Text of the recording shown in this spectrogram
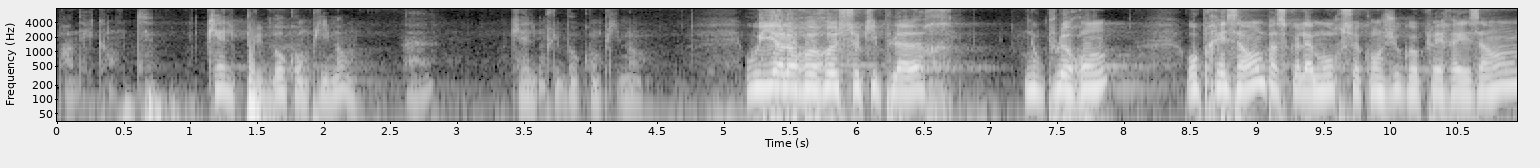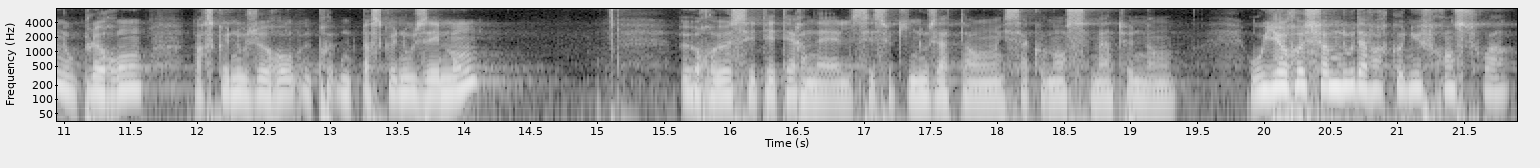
Vous rendez compte? Quel plus beau compliment hein? Quel plus beau compliment. Oui, alors heureux ceux qui pleurent, nous pleurons au présent, parce que l'amour se conjugue au présent, nous pleurons parce que nous, parce que nous aimons. Heureux, c'est éternel, c'est ce qui nous attend, et ça commence maintenant. Oui, heureux sommes-nous d'avoir connu François,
